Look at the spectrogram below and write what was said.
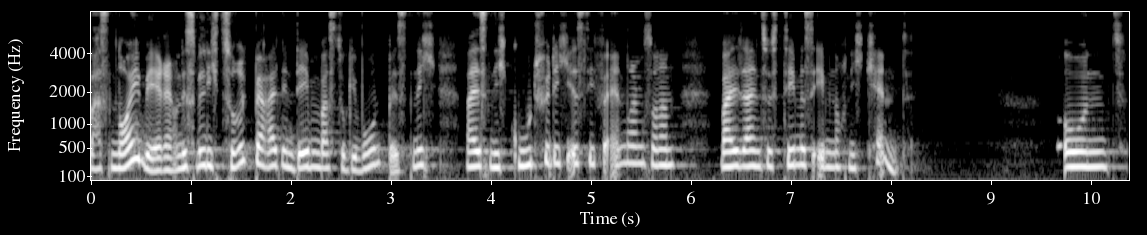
was neu wäre und es will dich zurückbehalten in dem, was du gewohnt bist. Nicht, weil es nicht gut für dich ist, die Veränderung, sondern weil dein System es eben noch nicht kennt. Und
